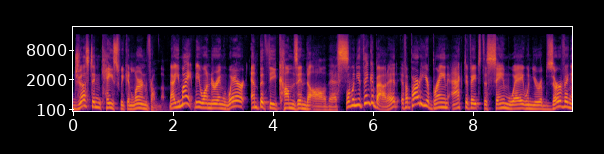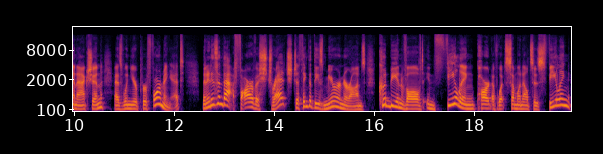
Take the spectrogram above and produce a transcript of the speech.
just in case we can learn from them. Now, you might be wondering where empathy comes into all this. Well, when you think about it, if a part of your brain activates the same way when you're observing an action as when you're performing it, then it isn't that far of a stretch to think that these mirror neurons could be involved in feeling part of what someone else is feeling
